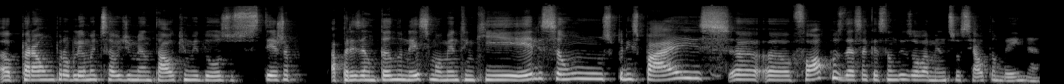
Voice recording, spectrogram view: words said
uh, para um problema de saúde mental que um idoso esteja apresentando nesse momento em que eles são os principais uh, focos dessa questão do isolamento social também, né?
